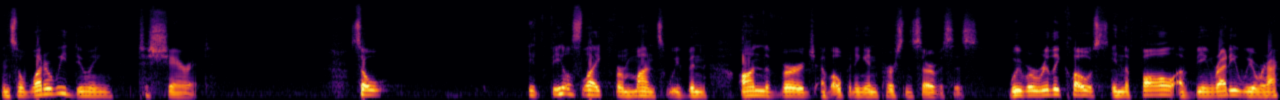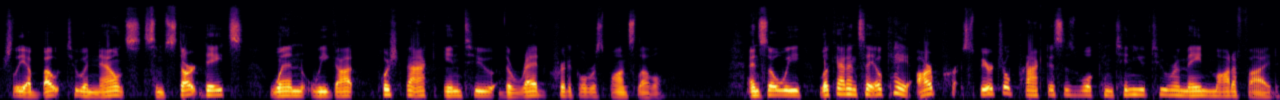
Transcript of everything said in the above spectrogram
And so, what are we doing to share it? So, it feels like for months we've been on the verge of opening in person services. We were really close in the fall of being ready. We were actually about to announce some start dates when we got pushed back into the red critical response level. And so we look at it and say, okay, our pr- spiritual practices will continue to remain modified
